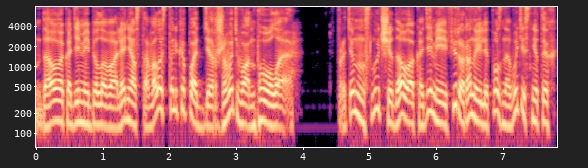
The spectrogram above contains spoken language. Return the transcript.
Дао Академии Белого Оленя оставалось только поддерживать Ван Буэлла. В противном случае Дао Академия Эфира рано или поздно вытеснит их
